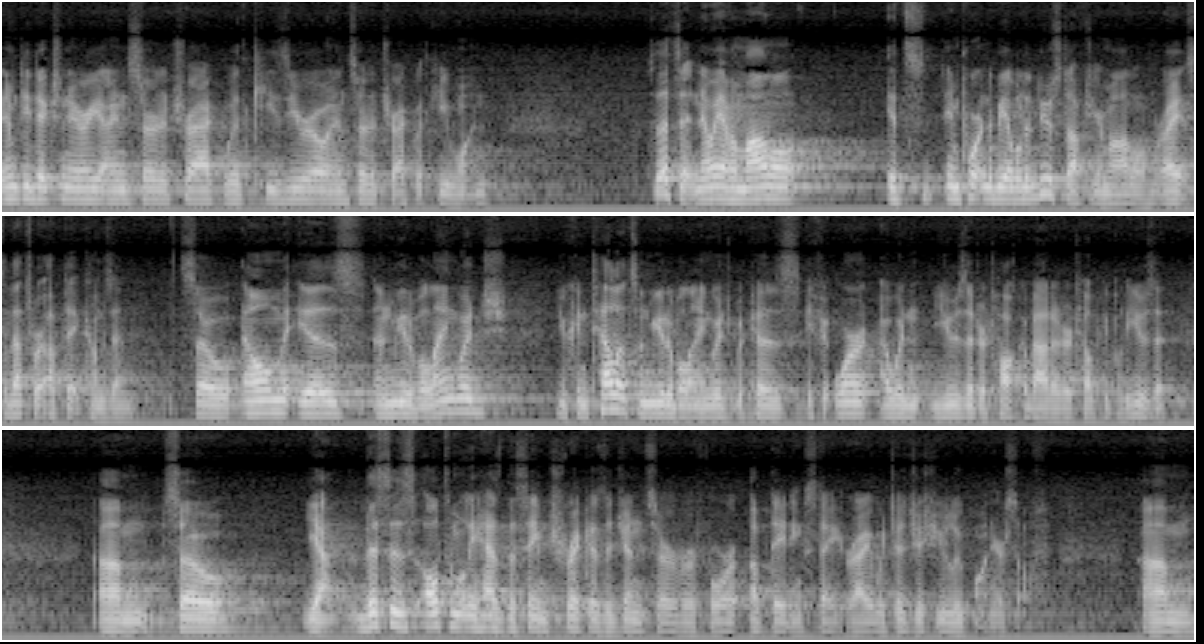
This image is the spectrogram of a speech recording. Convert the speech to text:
empty dictionary. I insert a track with key zero. I insert a track with key one. So that's it. Now we have a model. It's important to be able to do stuff to your model, right? So that's where update comes in. So Elm is an immutable language. You can tell it's a mutable language because if it weren't, I wouldn't use it or talk about it or tell people to use it. Um, so yeah, this is ultimately has the same trick as a gen server for updating state, right? Which is just you loop on yourself. Um,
